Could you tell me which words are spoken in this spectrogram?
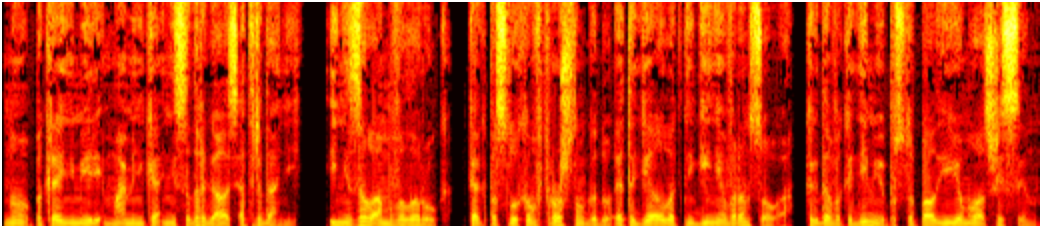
Но, по крайней мере, маменька не содрогалась от рыданий и не заламывала рук, как, по слухам, в прошлом году это делала княгиня Воронцова, когда в академию поступал ее младший сын.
